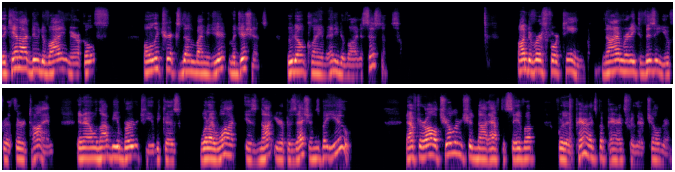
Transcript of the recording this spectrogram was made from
they cannot do divine miracles, only tricks done by magi- magicians who don't claim any divine assistance. On to verse 14. Now I'm ready to visit you for a third time, and I will not be a burden to you because What I want is not your possessions, but you. After all, children should not have to save up for their parents, but parents for their children.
